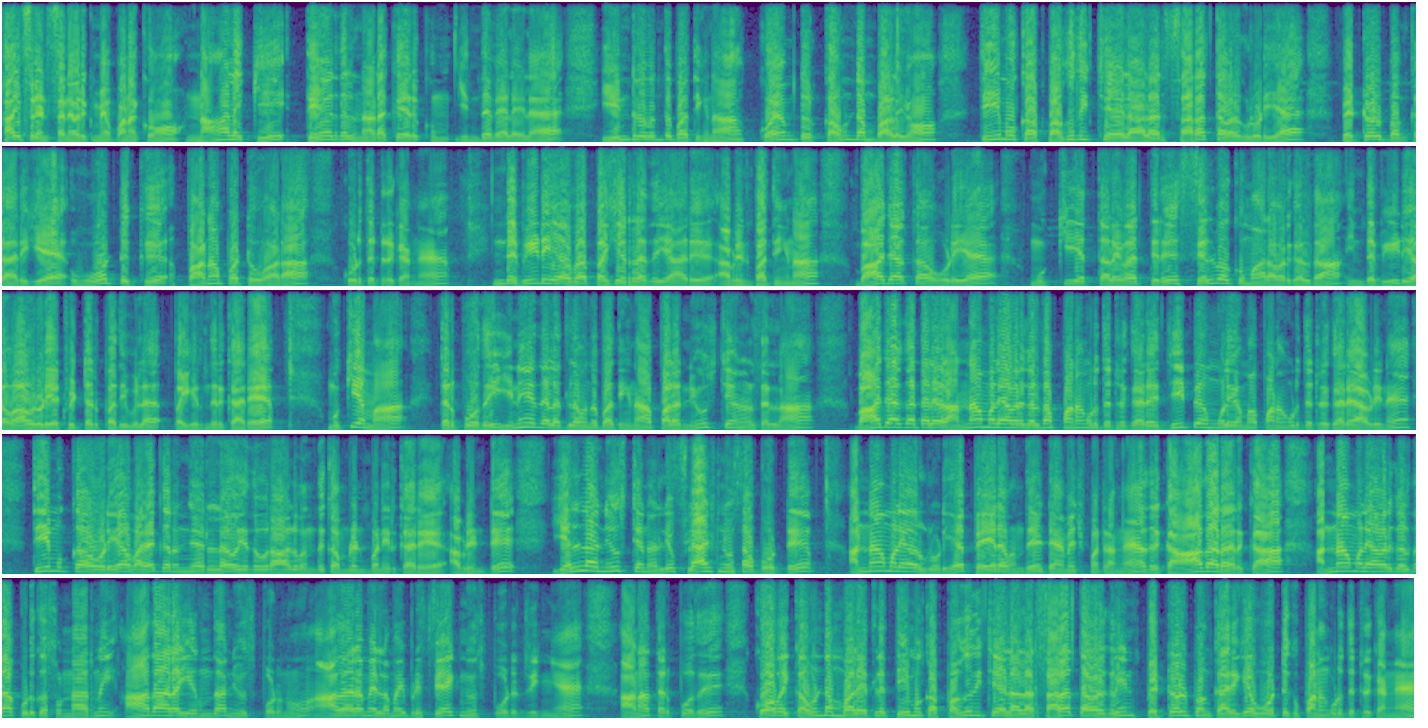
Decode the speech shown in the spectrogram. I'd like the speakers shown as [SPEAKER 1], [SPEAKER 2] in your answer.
[SPEAKER 1] Hi friends அனைவருக்குமே வணக்கம். நாளைக்கு தேர்தல் நடக்க இருக்கும் இந்த வேலையில் இன்று வந்து பார்த்தீங்கன்னா கோயம்புத்தூர் கவுண்டம்பாளையம் திமுக பகுதி செயலாளர் சரத் அவர்களுடைய பெட்ரோல் பங்க் அருகே ஓட்டுக்கு பணப்பட்டுவாடா கொடுத்துட்டு இருக்காங்க. இந்த வீடியோவை பகிர்றது யாரு அப்படின்னு பார்த்தீங்கன்னா பாஜகவுடைய முக்கிய தலைவர் திரு செல்வகுமார் அவர்கள் தான் இந்த வீடியோவை அவருடைய ட்விட்டர் பதிவில் பகிர்ந்திருக்காரு. முக்கியமாக தற்போது இணையதளத்தில் வந்து பார்த்தீங்கன்னா பல நியூஸ் சேனல்ஸ் எல்லாம் பாஜக தலைவர் அண்ணாமலை அவர்கள் தான் பணம் கொடுத்துட்டு இருக்காரு. ஜிபே மூலியமாக பணம் கொடுத்துட்ருக்காரு அப்படின்னு திமுகவுடைய வழக்கறிஞரில் ஏதோ ஒரு ஆள் வந்து கம்ப்ளைண்ட் பண்ணியிருக்காரு அப்படின்ட்டு எல்லா நியூஸ் சேனல்லையும் ஃப்ளாஷ் நியூஸாக போட்டு அண்ணாமலை அவர்களுடைய பெயரை வந்து டேமேஜ் பண்ணுறாங்க அதற்கு ஆதாரம் இருக்கா? அண்ணாமலை அவர்கள் தான் கொடுக்க சொன்னார்னு ஆதாரம் இருந்தால் நியூஸ் போடணும். ஆதாரமே இல்லாமல் இப்படி ஃபேக் நியூஸ் போட்டுட்ருக்கீங்க ஆனால் தற்போது கோவை கவுண்டம்பாளையத்தில் திமுக பகுதி செயலாளர் சரத் அவர்களின் பெட்ரோல் பங்க் அருகே ஓட்டுக்கு பணம் கொடுத்துட்ருக்காங்க.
